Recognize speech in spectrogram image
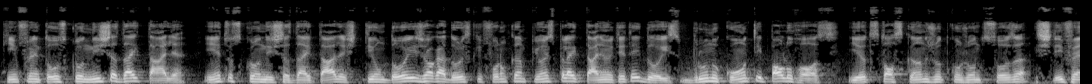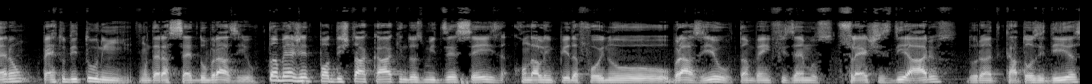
que enfrentou os cronistas da Itália. E entre os cronistas da Itália tinham dois jogadores que foram campeões pela Itália em 82, Bruno Conte e Paulo Rossi. E outros toscanos, junto com João de Souza, estiveram perto de Turim, onde era a sede do Brasil. Também a gente pode destacar que em 2016, quando a Olimpíada foi no Brasil, também fizemos flashes diários durante 14 dias,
